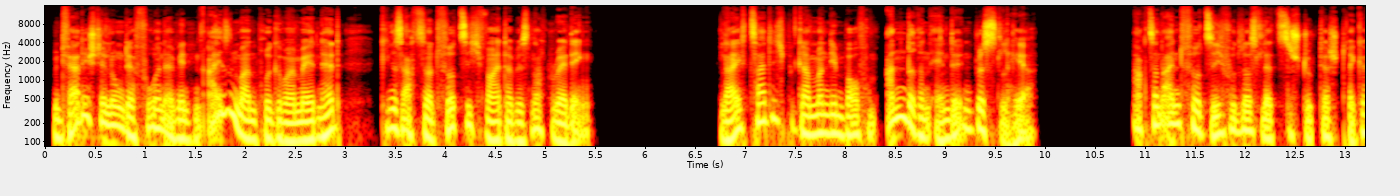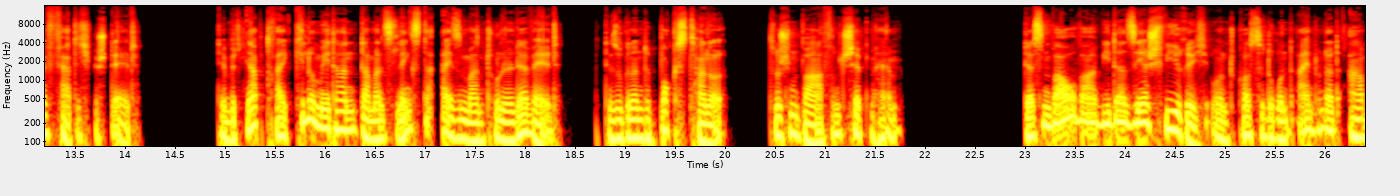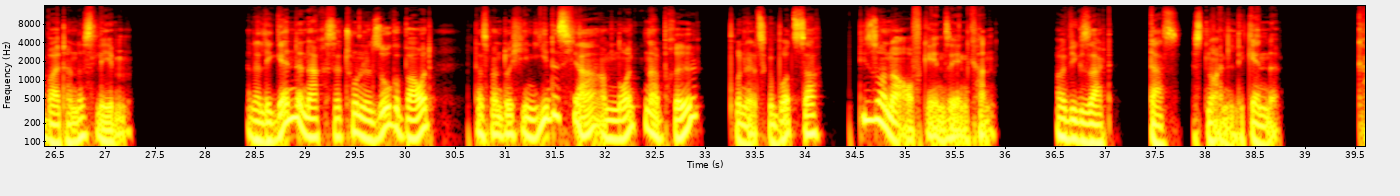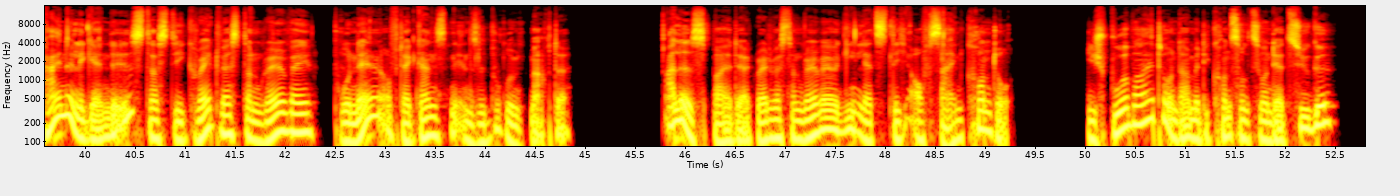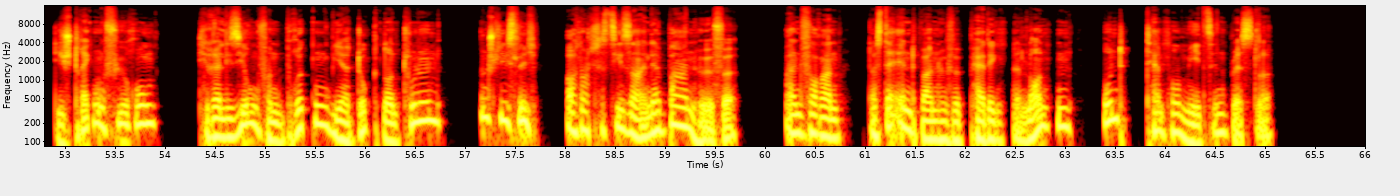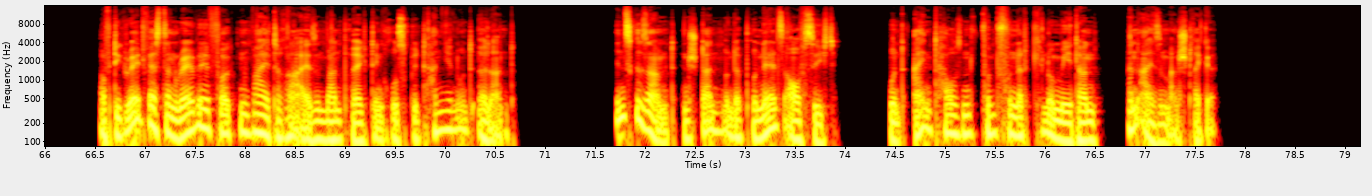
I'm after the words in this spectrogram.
Mit Fertigstellung der vorhin erwähnten Eisenbahnbrücke bei Maidenhead ging es 1840 weiter bis nach Reading. Gleichzeitig begann man den Bau vom anderen Ende in Bristol her. 1841 wurde das letzte Stück der Strecke fertiggestellt. Der mit knapp drei Kilometern damals längste Eisenbahntunnel der Welt, der sogenannte Box Tunnel, zwischen Bath und Chippenham. Dessen Bau war wieder sehr schwierig und kostete rund 100 Arbeitern das Leben. Einer Legende nach ist der Tunnel so gebaut, dass man durch ihn jedes Jahr am 9. April, Brunels Geburtstag, die Sonne aufgehen sehen kann. Aber wie gesagt, das ist nur eine Legende. Keine Legende ist, dass die Great Western Railway Brunel auf der ganzen Insel berühmt machte. Alles bei der Great Western Railway ging letztlich auf sein Konto. Die Spurweite und damit die Konstruktion der Züge, die Streckenführung, die Realisierung von Brücken, Viadukten und Tunneln und schließlich auch noch das Design der Bahnhöfe, allen voran das der Endbahnhöfe Paddington in London und Temple Meads in Bristol. Auf die Great Western Railway folgten weitere Eisenbahnprojekte in Großbritannien und Irland. Insgesamt entstanden unter Brunels Aufsicht rund 1500 Kilometern an Eisenbahnstrecke.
